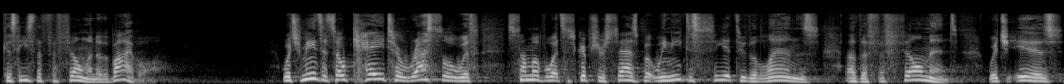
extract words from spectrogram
because he's the fulfillment of the Bible which means it's okay to wrestle with some of what Scripture says, but we need to see it through the lens of the fulfillment, which is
